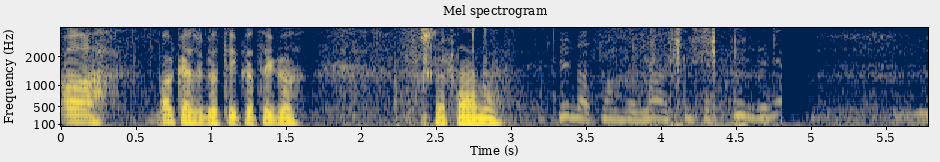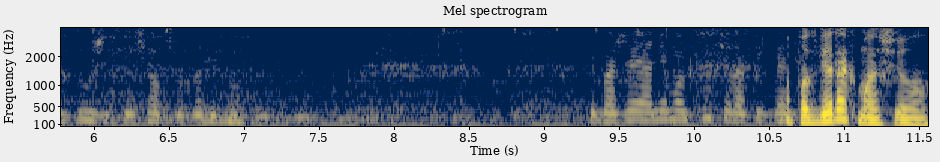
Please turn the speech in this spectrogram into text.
O, pokaż go tylko tego szatana. Ty naciągnął, ja kurde nie. Jest duży pięściokrzyk według mnie. Chyba, że ja nie mam czucia na tych A wędkach. po dwierach masz ją.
